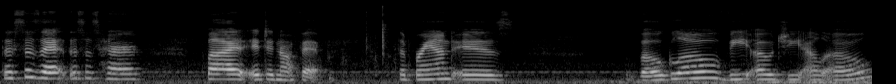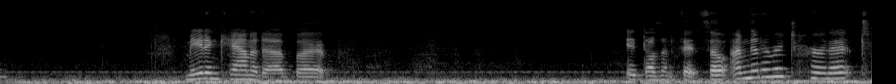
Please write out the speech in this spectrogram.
this is it. This is her, but it did not fit. The brand is Voglo, V-O-G-L-O made in Canada, but it doesn't fit. So I'm gonna return it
